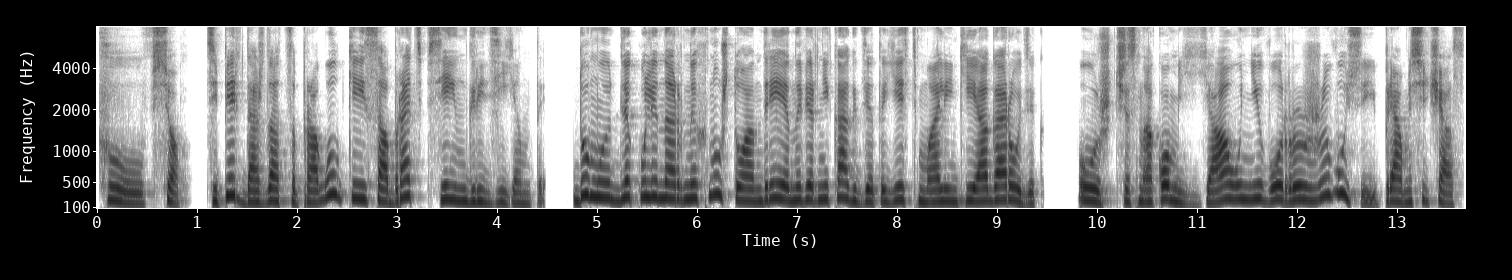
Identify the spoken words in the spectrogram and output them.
Фу, все, теперь дождаться прогулки и собрать все ингредиенты. Думаю, для кулинарных нужд у Андрея наверняка где-то есть маленький огородик. Уж чесноком я у него разживусь и прямо сейчас.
